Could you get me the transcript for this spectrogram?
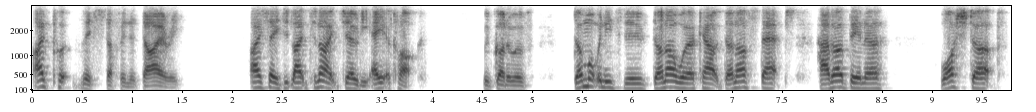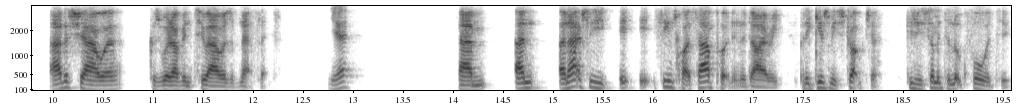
I put this stuff in a diary. I say, like tonight, Jody, eight o'clock, we've got to have done what we need to do, done our workout, done our steps, had our dinner, washed up, had a shower, because we're having two hours of Netflix. Yeah. Um, and and actually, it, it seems quite sad putting in the diary, but it gives me structure, gives me something to look forward to.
